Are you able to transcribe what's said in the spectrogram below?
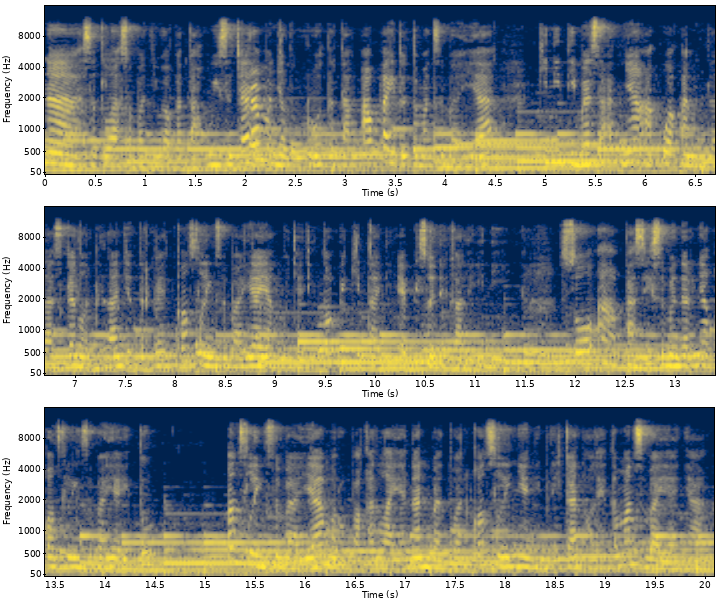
Nah, setelah Sobat Jiwa ketahui secara menyeluruh tentang apa itu teman sebaya, kini tiba saatnya aku akan menjelaskan lebih lanjut terkait konseling sebaya yang menjadi topik kita di episode kali ini. So, apa sih sebenarnya konseling sebaya itu? Konseling sebaya merupakan layanan bantuan konseling yang diberikan oleh teman sebayanya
